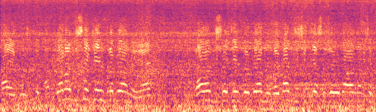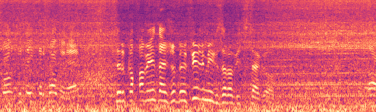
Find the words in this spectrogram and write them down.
Daję gusty. Ja mam dzisiaj dzień zrobiony, nie? Ja mam dzisiaj dzień zrobiony. Najbardziej się cieszę, że udało nam się połączyć te interkomy, nie? Tylko pamiętaj, żeby filmik zrobić z tego. No.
